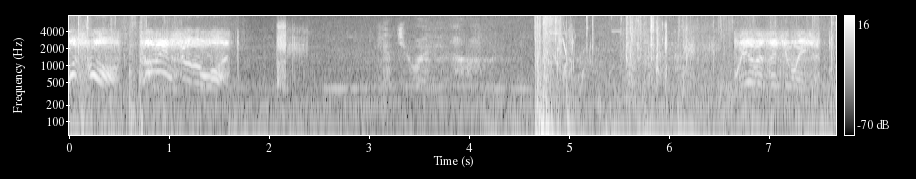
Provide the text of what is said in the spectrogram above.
what's wrong? Come in, Zulu 1. We have a situation.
